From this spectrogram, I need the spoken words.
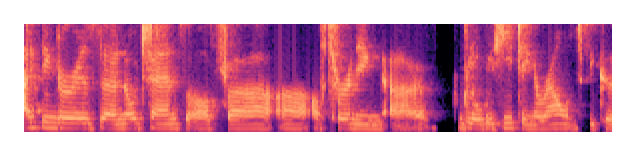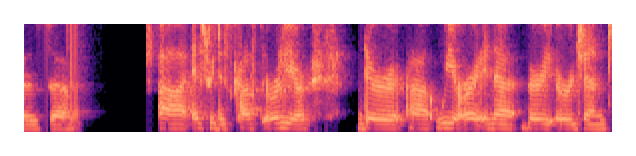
I think there is uh, no chance of uh, uh of turning uh, global heating around because, uh, as we discussed earlier, there we are in a very urgent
